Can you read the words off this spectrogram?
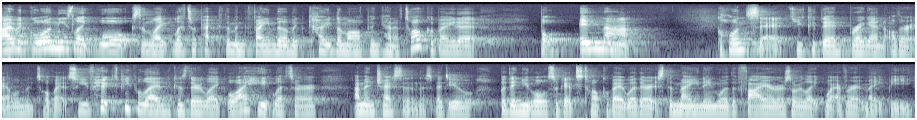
I would go on these like walks and like litter pick them and find them and count them up and kind of talk about it. But in that concept, you could then bring in other elements of it. So you've hooked people in because they're like, oh, I hate litter. I'm interested in this video. But then you also get to talk about whether it's the mining or the fires or like whatever it might be.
